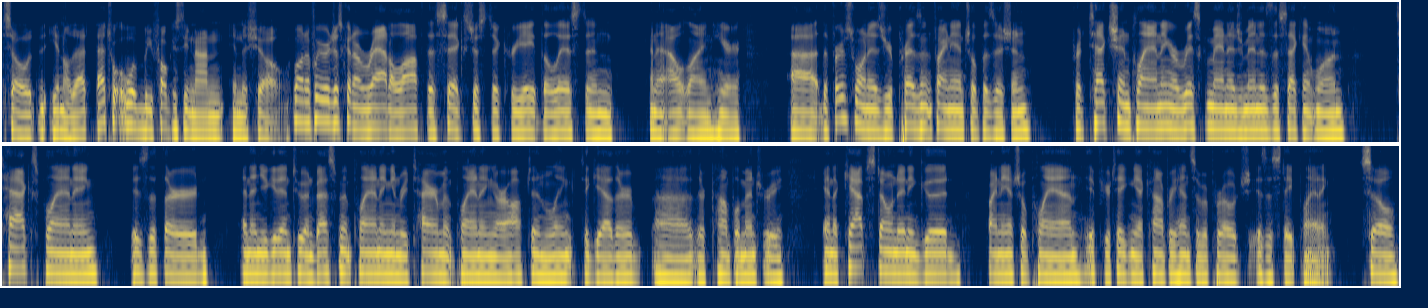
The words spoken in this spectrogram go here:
so you know that that's what we'll be focusing on in the show. Well, if we were just going to rattle off the six just to create the list and kind of outline here, uh, the first one is your present financial position. Protection planning or risk management is the second one. Tax planning is the third. And then you get into investment planning and retirement planning are often linked together. Uh, they're complementary. And the capstone to any good financial plan, if you're taking a comprehensive approach, is estate planning. So,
